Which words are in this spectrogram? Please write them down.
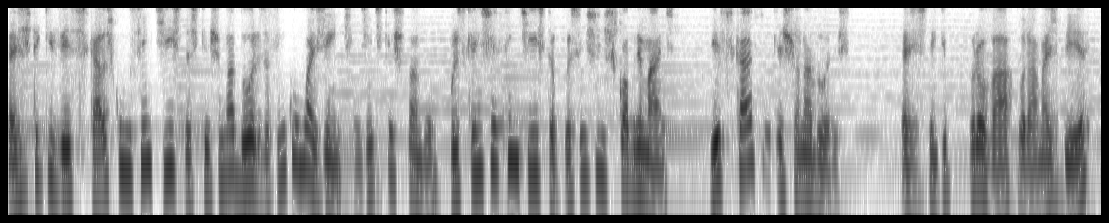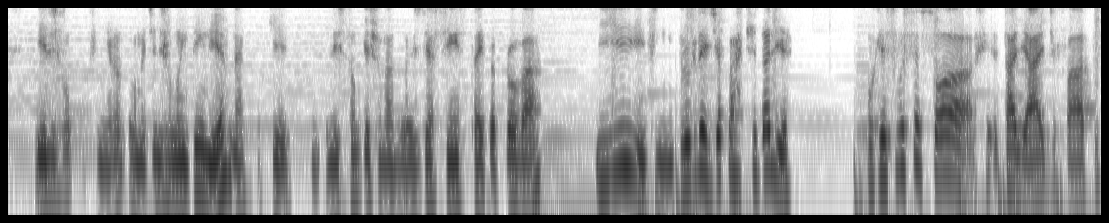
A gente tem que ver esses caras como cientistas, questionadores, assim como a gente. A gente é questionador. Por isso que a gente é cientista, por isso a gente descobre mais. E esses caras são questionadores. A gente tem que provar por A mais B, e eles vão, enfim, eventualmente eles vão entender, né? Porque eles são questionadores e a ciência está aí para provar. E, enfim, progredir a partir dali. Porque se você só retaliar de fato,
